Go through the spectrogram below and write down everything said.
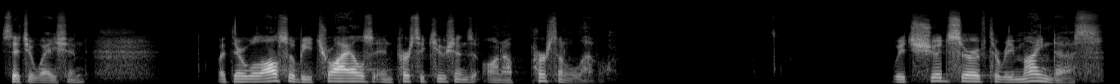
situation, but there will also be trials and persecutions on a personal level, which should serve to remind us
